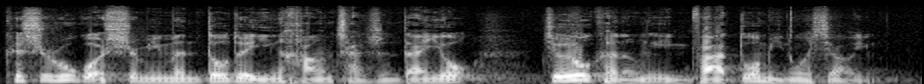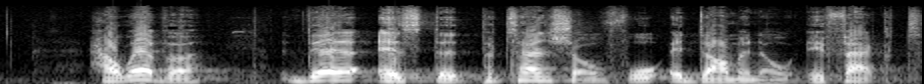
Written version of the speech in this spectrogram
可是，如果市民们都对银行产生担忧，就有可能引发多米诺效应。However, there is the potential for a domino effect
